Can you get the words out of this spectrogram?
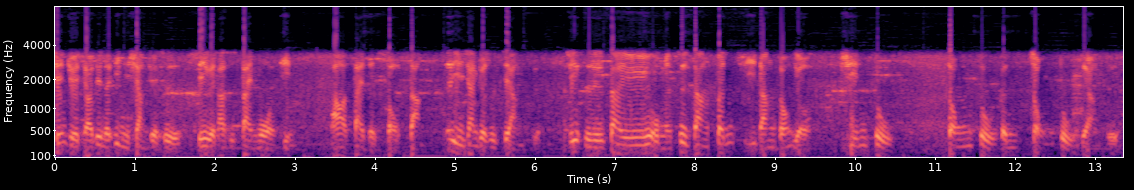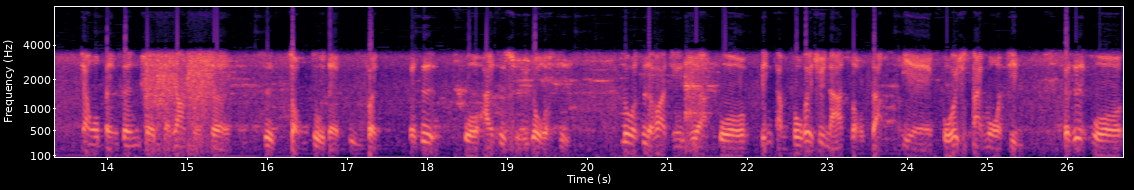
先决条件的印象就是第一个，他是戴墨镜。然后戴在手上，这印象就是这样子。其实，在于我们视障分级当中，有轻度、中度跟重度这样子。像我本身的残障手册是重度的部分，可是我还是属于弱势。弱势的话，其实这样，我平常不会去拿手杖，也不会去戴墨镜，可是我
